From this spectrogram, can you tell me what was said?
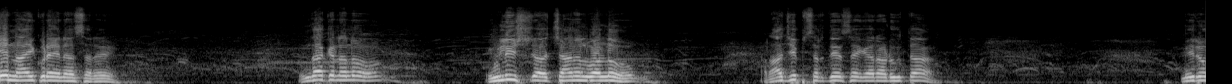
ఏ నాయకుడైనా సరే ఇందాక నన్ను ఇంగ్లీష్ ఛానల్ వాళ్ళు రాజీవ్ సర్దేశాయ్ గారు అడుగుతా. మీరు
